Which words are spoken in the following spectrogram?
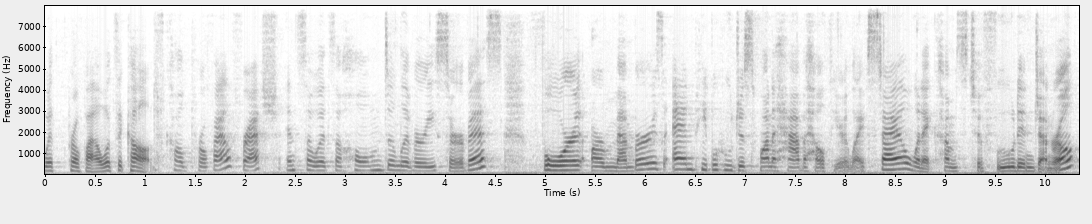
with Profile. What's it called? It's called Profile Fresh, and so it's a home delivery service for our members and people who just want to have a healthier lifestyle when it comes to food in general.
